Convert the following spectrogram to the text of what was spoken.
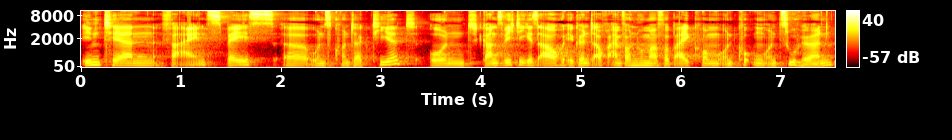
internen Vereinsspace äh, uns kontaktiert. Und ganz wichtig ist auch, ihr könnt auch einfach nur mal vorbeikommen und gucken und zuhören.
